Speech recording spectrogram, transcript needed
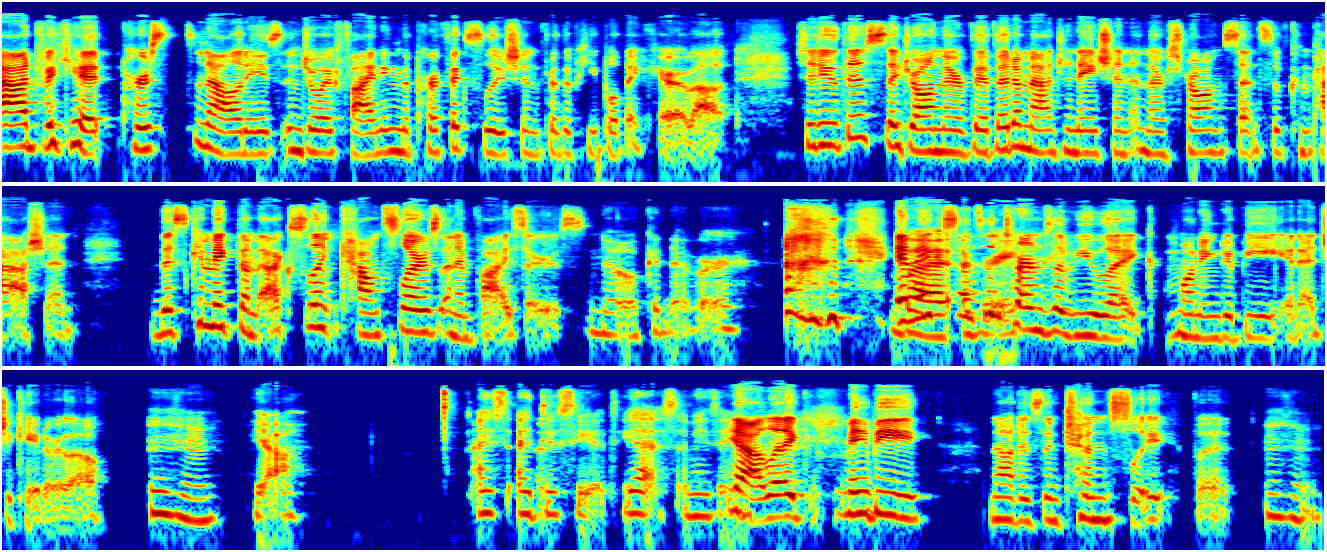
advocate personalities enjoy finding the perfect solution for the people they care about. To do this, they draw on their vivid imagination and their strong sense of compassion. This can make them excellent counselors and advisors. No, could never. it But makes sense agree. in terms of you like wanting to be an educator though. Mm-hmm. Yeah. I, I do see it. Yes. Amazing. Yeah, like maybe not as intensely, but Mm-hmm.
